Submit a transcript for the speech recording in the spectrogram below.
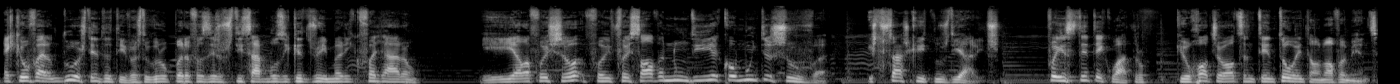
É que houveram duas tentativas do grupo para fazer justiça à música Dreamer e que falharam. E ela foi, foi, foi salva num dia com muita chuva. Isto está escrito nos diários. Foi em 74 que o Roger Hodgson tentou então novamente.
